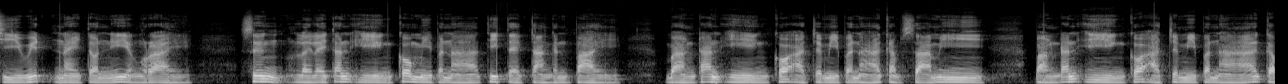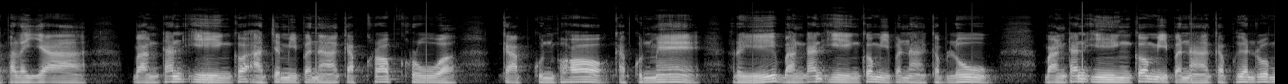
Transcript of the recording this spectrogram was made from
ชีวิตในตอนนี้อย่างไร ซึ่งหลาย ๆ ท่านเองก็มีปัญหาที่แตกต่างกันไป บางท่านเองก็อาจจะมีปัญหากับสามี บางท่านเองก็อาจจะมีปัญหากับภรรยา บางท่านเองก็อาจจะมีปัญหากับครอบครัว กับคุณพ่อ กับคุณแม่ หรือบางท่านเองก็มีปัญหากับลูก บางท่านเองก็มีปัญหากับเพื่อนร่วม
